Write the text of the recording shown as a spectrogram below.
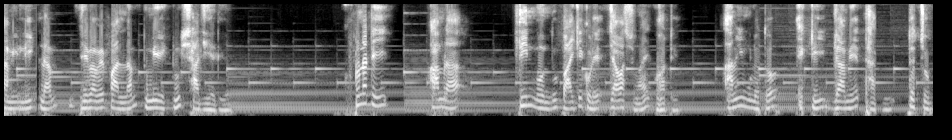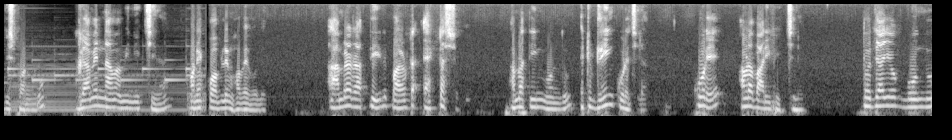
আমি লিখলাম, যেভাবে পারলাম তুমি একটু সাজিয়ে দিও। ঘটনাটি আমরা তিন বন্ধু বাইকে করে যাওয়ার সময় ঘটে। আমি মূলত একটি গ্রামে থাকি। উত্তর চব্বিশ পরগনা গ্রামের নাম আমি নিচ্ছি না, অনেক প্রবলেম হবে বলে। আমরা রাত্রির বারোটা একটার সময়, আমরা তিন বন্ধু একটু ড্রিঙ্ক করেছিলাম, করে আমরা বাড়ি ফিরছিলাম। তো যাই হোক, বন্ধু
